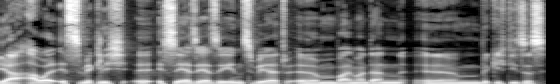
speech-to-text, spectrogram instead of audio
Ja, aber ist wirklich, äh, ist sehr, sehr sehenswert, ähm, weil man dann ähm, wirklich dieses,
